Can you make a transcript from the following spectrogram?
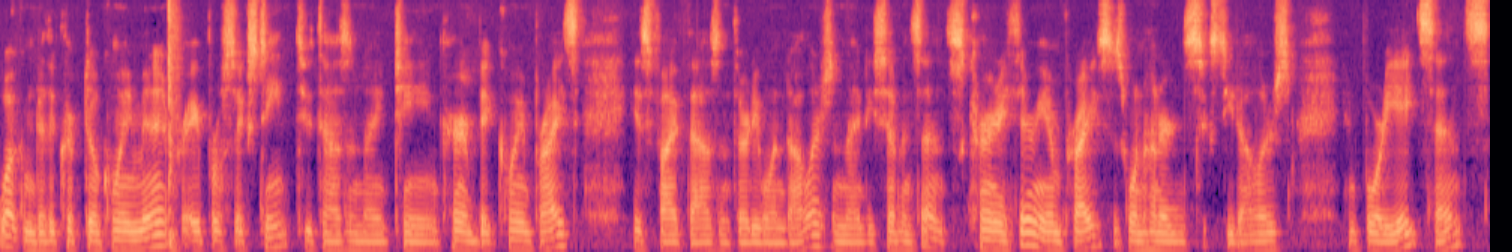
Welcome to the Crypto Coin Minute for April 16th, 2019. Current Bitcoin price is $5,031.97. Current Ethereum price is $160.48.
